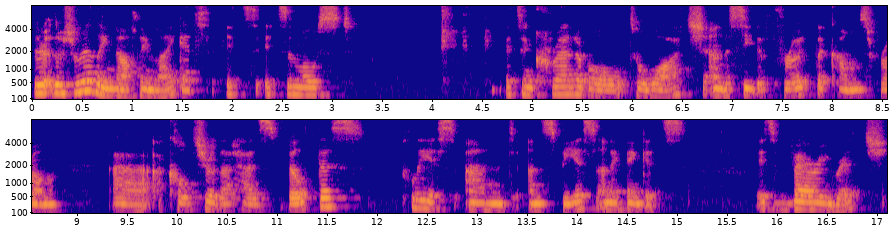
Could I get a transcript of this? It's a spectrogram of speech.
there. There's really nothing like it. It's it's the most. It's incredible to watch and to see the fruit that comes from uh, a culture that has built this place and and space, and I think it's it's very rich,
